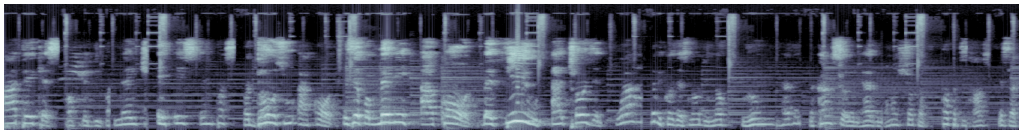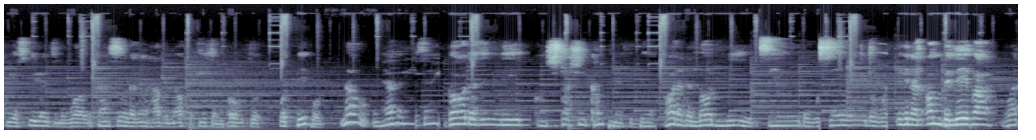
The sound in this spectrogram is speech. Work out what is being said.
partakers of the divine nature. It is impossible for those who are called. He said, For many are called, but few are chosen. Why? Not because there's not enough room in heaven. The council in heaven are not short of property house, just like we experience in the world. The council doesn't have enough office and home to put people. No, in heaven, same. God doesn't need construction companies to build. All that the Lord needs, say the word, the word. Even an unbeliever, what,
